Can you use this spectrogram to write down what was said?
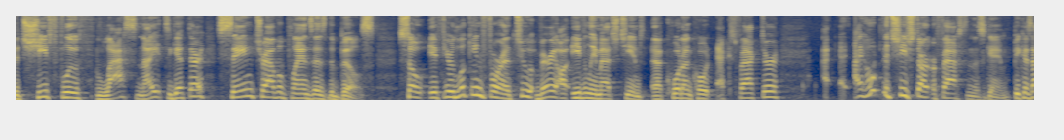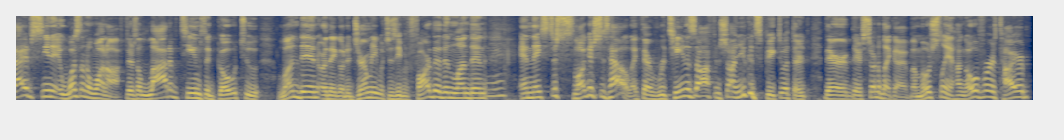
The Chiefs flew th- last night to get there. Same travel plans as the Bills. So if you're looking for a two very uh, evenly matched teams, a quote unquote X factor, I, I hope the Chiefs start or fast in this game because I have seen it. It wasn't a one-off. There's a lot of teams that go to London or they go to Germany, which is even farther than London, and they just sluggish as hell. Like their routine is off. And Shaun, you could speak to it. They're they're they're sort of like a, emotionally hungover, tired.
